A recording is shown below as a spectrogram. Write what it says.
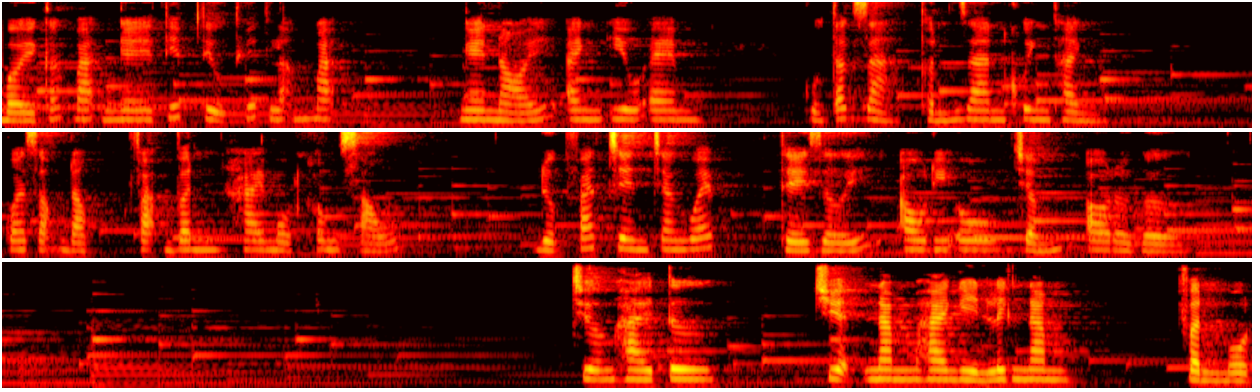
Mời các bạn nghe tiếp tiểu thuyết lãng mạn. Nghe nói anh yêu em, của tác giả Thuấn Gian Khuynh Thành. Qua giọng đọc Phạm Vân 2106 được phát trên trang web thế giới audio.org Chương 24 Chuyện năm 2005 Phần 1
